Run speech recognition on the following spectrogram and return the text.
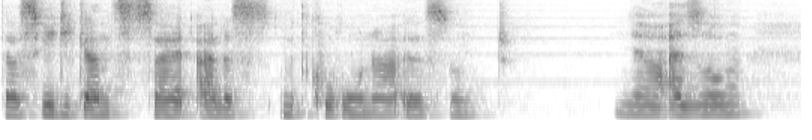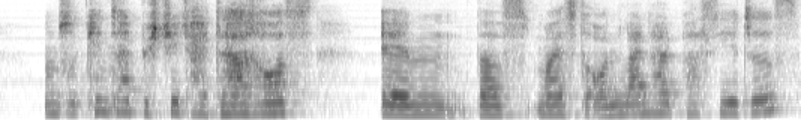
dass wir die ganze Zeit alles mit Corona ist und Ja, also unsere Kindheit besteht halt daraus, ähm, dass meiste online halt passiert ist.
